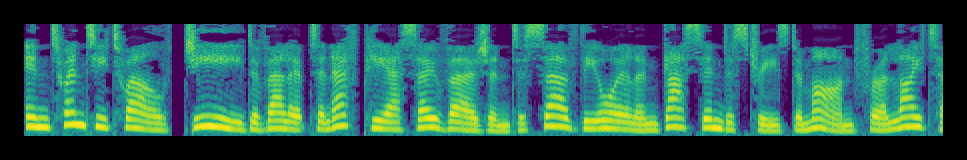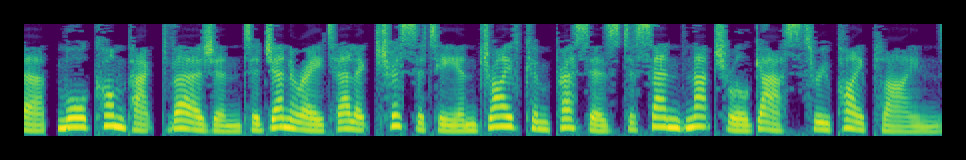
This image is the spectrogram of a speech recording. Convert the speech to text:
In 2012, GE developed an FPSO version to serve the oil and gas industry's demand for a lighter, more compact version to generate electricity and drive compressors to send natural gas through pipelines.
